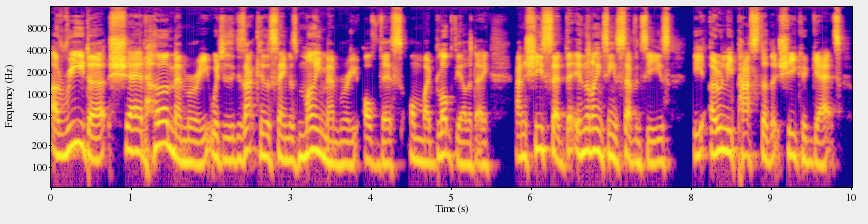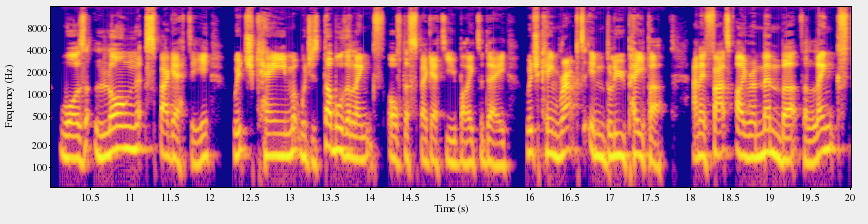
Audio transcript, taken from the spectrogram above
a reader shared her memory, which is exactly the same as my memory of this on my blog the other day. And she said that in the 1970s, the only pasta that she could get was long spaghetti, which came, which is double the length of the spaghetti you buy today, which came wrapped in blue paper. And in fact, I remember the length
